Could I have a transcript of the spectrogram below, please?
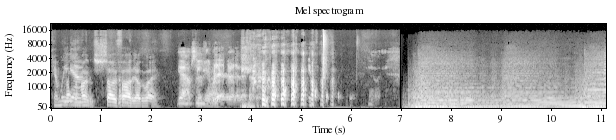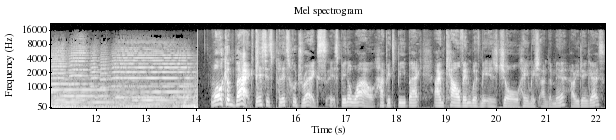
can we? not Um, remotely. So far the other way. Yeah, absolutely. Yeah. Yeah. Welcome back. This is Political Dregs. It's been a while. Happy to be back. I'm Calvin. With me is Joel, Hamish, and Amir. How are you doing, guys?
